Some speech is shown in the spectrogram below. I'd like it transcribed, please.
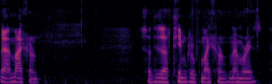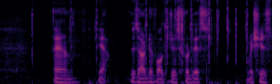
yeah, Micron. So these are Team Group Micron memories, and yeah, these are the voltages for this, which is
